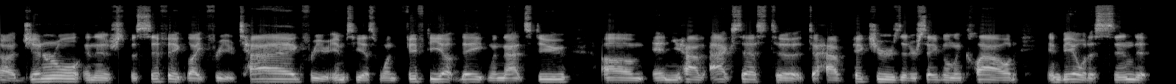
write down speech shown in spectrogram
uh, general and there's specific, like for your tag, for your MCS 150 update when that's due um, and you have access to to have pictures that are saved on the cloud and be able to send it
